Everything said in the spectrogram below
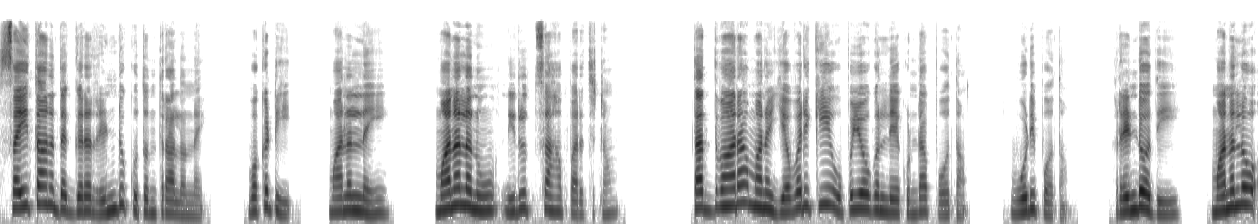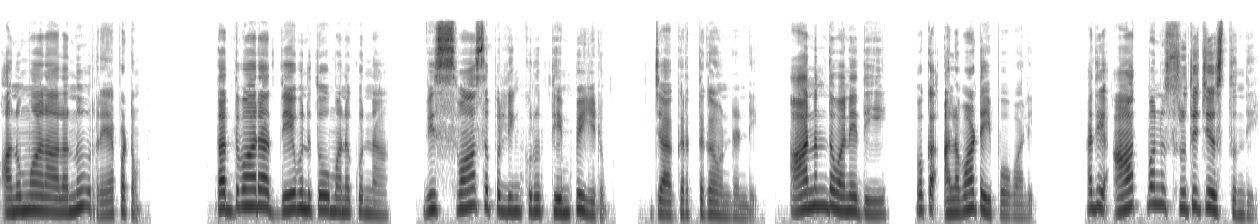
సైతాను దగ్గర రెండు కుతంత్రాలున్నాయి. ఒకటి మనల్ని మనలను నిరుత్సాహపరచటం. తద్వారా మనం ఎవరికీ ఉపయోగం లేకుండా పోతాం ఓడిపోతాం. రెండోది మనలో అనుమానాలను రేపటం. తద్వారా దేవునితో మనకున్న విశ్వాసపు లింకును తెంపేయడం. జాగ్రత్తగా ఉండండి. ఆనందం అనేది ఒక అలవాటైపోవాలి. అది ఆత్మను శృతి చేస్తుంది.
